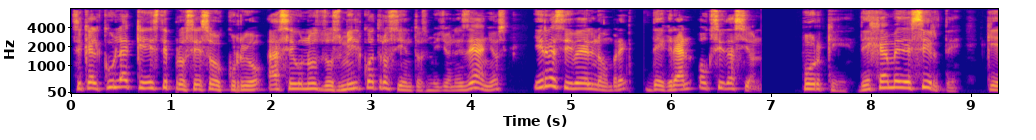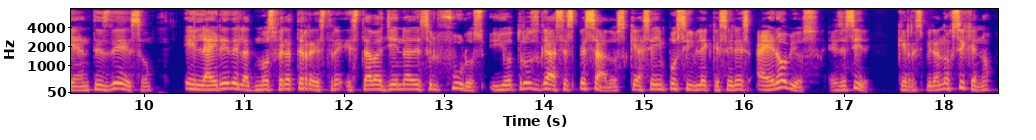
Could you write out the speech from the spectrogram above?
Se calcula que este proceso ocurrió hace unos 2.400 millones de años y recibe el nombre de gran oxidación. Porque, déjame decirte que antes de eso, el aire de la atmósfera terrestre estaba llena de sulfuros y otros gases pesados que hacía imposible que seres aerobios, es decir, que respiran oxígeno,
